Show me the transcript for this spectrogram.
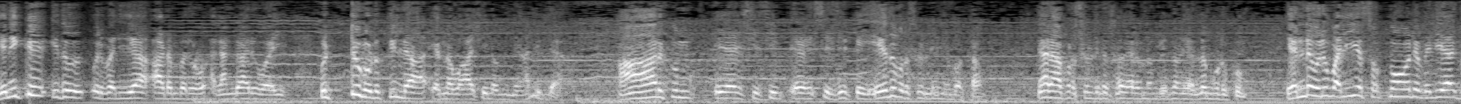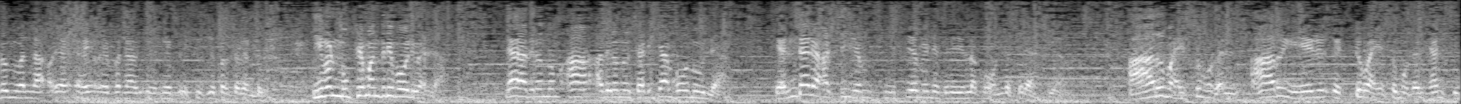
എനിക്ക് ഇത് ഒരു വലിയ ആഡംബരവും അലങ്കാരവുമായി വിട്ടുകൊടുക്കില്ല എന്ന വാശിയിലൊന്നും ഞാനില്ല. ആർക്കും A I C C A I C ഏത് പ്രസിഡന്റിനെയും വെക്കാം. ഞാൻ ആ പ്രസിഡന്റിന് സഹകരണം പിന്തുണ എല്ലാം കൊടുക്കും. എന്റെ ഒരു വലിയ സ്വപ്നമോ ഒരു വലിയ ഇതൊന്നുമല്ല പിന്നെ സി സി പ്രസിഡന്റ്. ഈവൻ മുഖ്യമന്ത്രി പോലുമല്ല. ഞാൻ അതിനൊന്നും ആ അതിനൊന്നും ചടിക്കാൻ പോകുന്നുമില്ല. എന്റെ രാഷ്ട്രീയം സി പി എമ്മിനെതിരെയുള്ള കോൺഗ്രസ് രാഷ്ട്രീയമാണ്. ആറ് വയസ്സ് മുതൽ ആറ് ഏഴ് എട്ട് വയസ്സ് മുതൽ ഞാൻ സി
